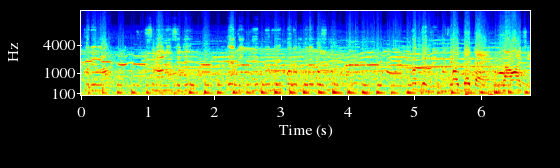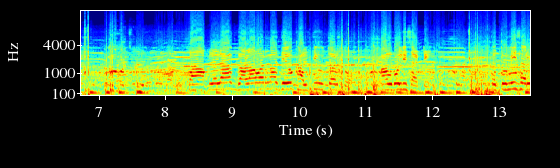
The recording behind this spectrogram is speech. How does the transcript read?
दिवशी देवकरीला स्नानासाठी येतात. ही पूर्वी परंपरेपासून पद्धत आहे. म्हणजे पद्धत आहे. गावाची. गावाची. का आपल्याला गळावरला देव खालती उतरतो आंघोलीसाठी तर तुम्ही सर्व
